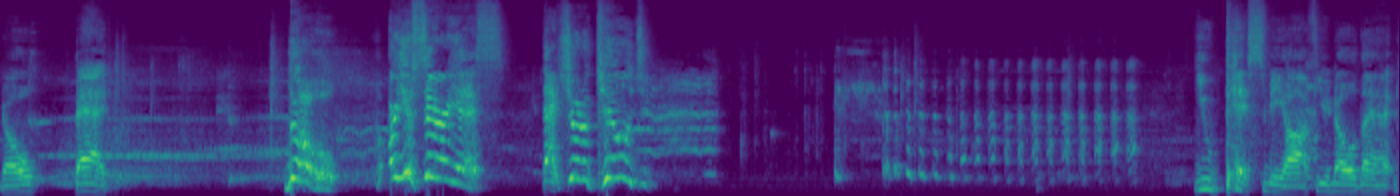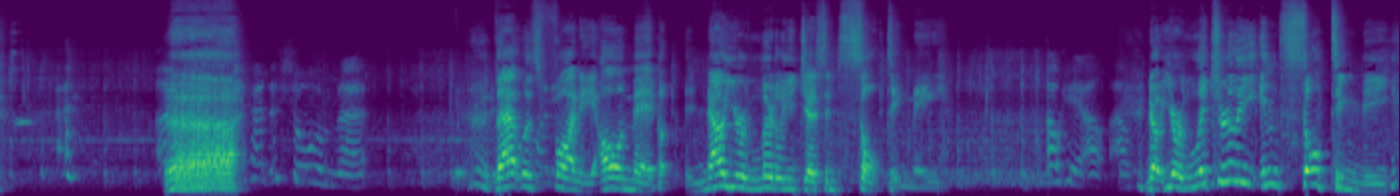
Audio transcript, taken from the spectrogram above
No. Bad. No! Are you serious? That should have killed you. You piss me off, you know that. Ugh. had to show him that. That was funny, I'll admit, but now you're literally just insulting me. Okay, I'll. I'll No, you're literally insulting me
